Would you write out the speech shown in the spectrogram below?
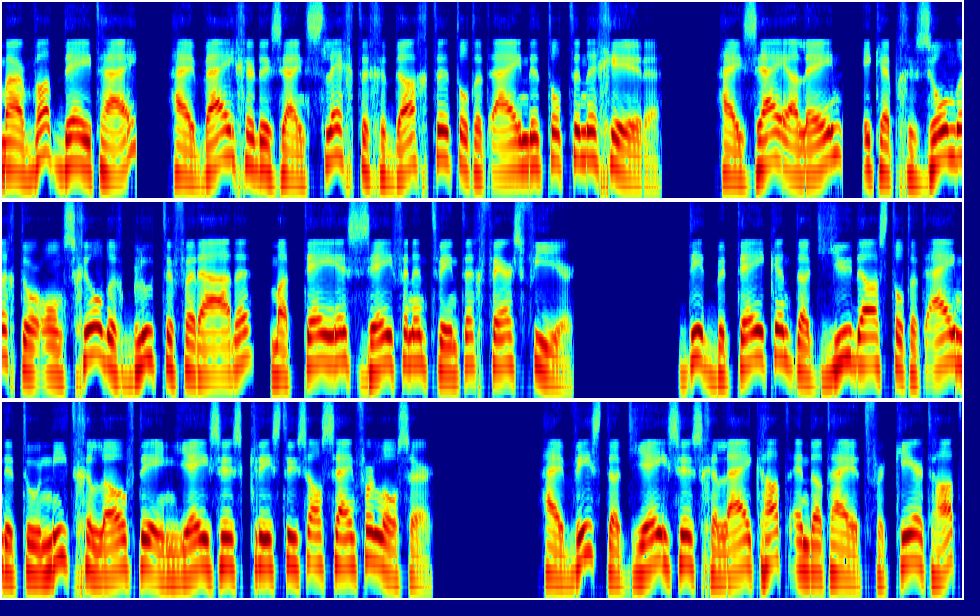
Maar wat deed hij? Hij weigerde zijn slechte gedachten tot het einde tot te negeren. Hij zei alleen: Ik heb gezondigd door onschuldig bloed te verraden. Matthäus 27, vers 4. Dit betekent dat Judas tot het einde toe niet geloofde in Jezus Christus als zijn verlosser. Hij wist dat Jezus gelijk had en dat hij het verkeerd had,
